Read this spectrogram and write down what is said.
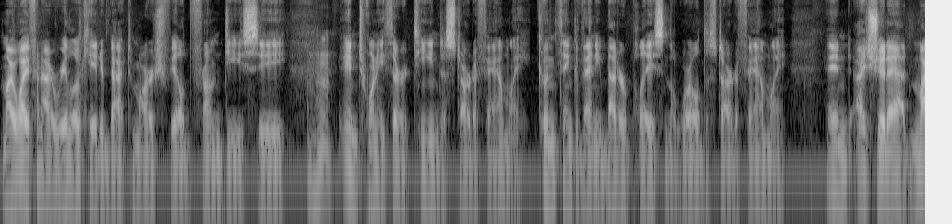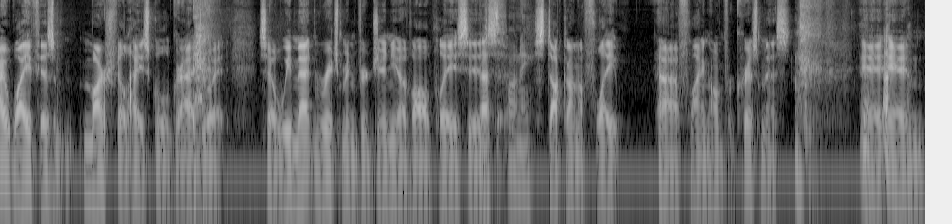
my wife and I relocated back to Marshfield from D.C. in 2013 to start a family. Couldn't think of any better place in the world to start a family. And I should add, my wife is a Marshfield High School graduate. so we met in Richmond, Virginia, of all places That's funny. stuck on a flight uh, flying home for Christmas. and, and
